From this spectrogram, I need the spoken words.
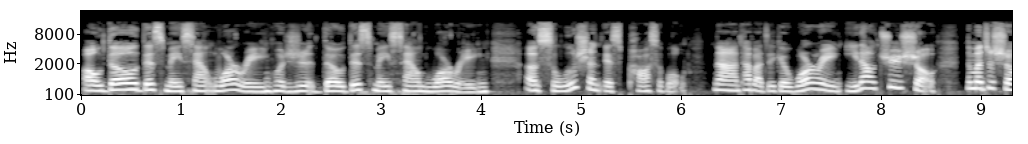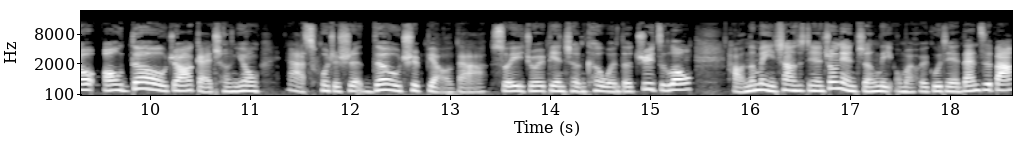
，although this may sound worrying，或者是 though this may sound worrying，a solution is possible。那他把这个 worrying 移到句首，那么这时候 although 就要改成用 as 或者是 though 去表达，所以就会变成课文的句子喽。好，那么以上是今天重点整理，我们回顾今天单词吧。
